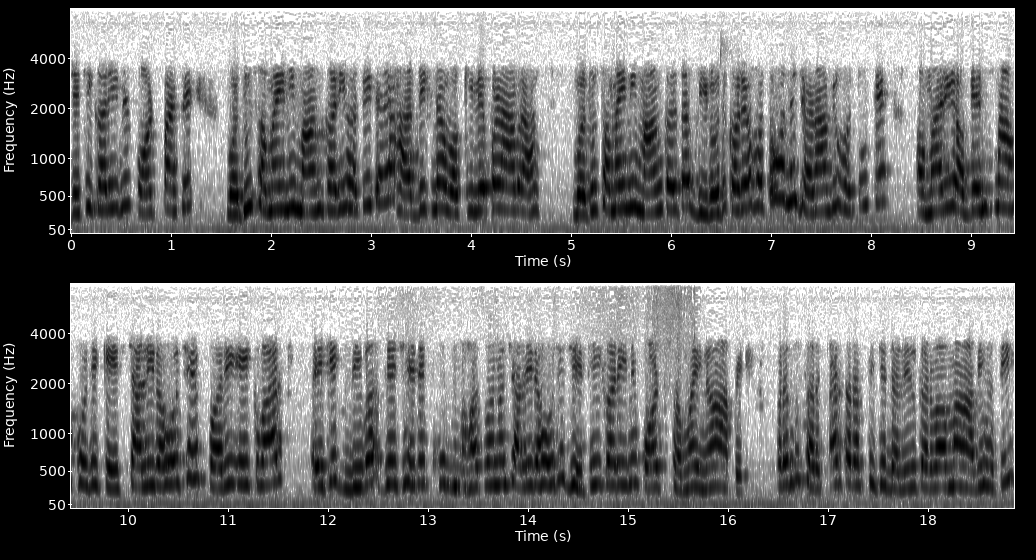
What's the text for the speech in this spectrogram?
જેથી કરીને કોર્ટ પાસે વધુ સમયની માંગ કરી હતી. ત્યારે હાર્દિકના વકીલે પણ આ વધુ સમયની માંગ કરતા વિરોધ કર્યો હતો અને જણાવ્યું હતું કે અમારી અગેન્સ્ટમાં આખો જે કેસ ચાલી રહ્યો છે, ફરી એકવાર એક એક દિવસ જે છે તે ખૂબ મહત્વનો ચાલી રહ્યો છે, જેથી કરીને કોર્ટ સમય ન આપે. પરંતુ સરકાર તરફથી જે દલીલ કરવામાં આવી હતી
